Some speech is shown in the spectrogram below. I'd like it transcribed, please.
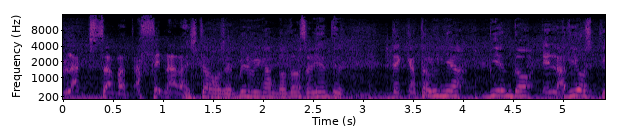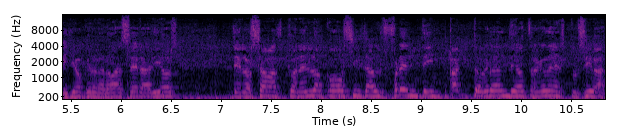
Black Sabbath. Hace nada estamos en Birmingham con dos oyentes de Cataluña viendo el adiós, que yo creo que no va a ser adiós, de los Sabbath con el loco Osid al frente, impacto grande, otra gran exclusiva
